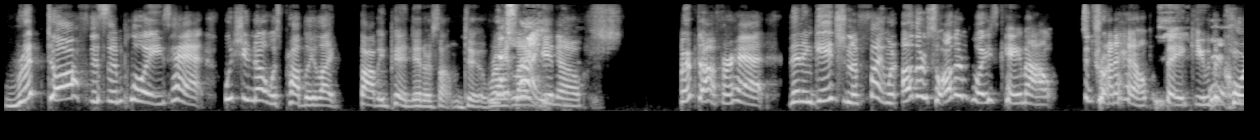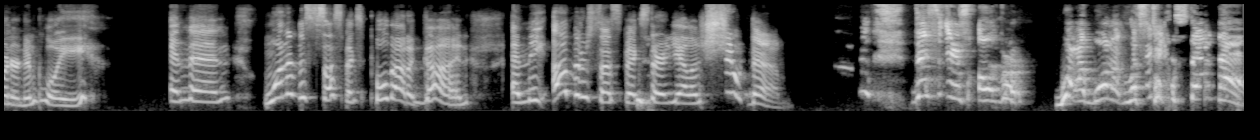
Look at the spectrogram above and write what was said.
ripped off this employee's hat, which you know was probably like Bobby pinned in or something too, right? That's like right. you know, ripped off her hat, then engaged in a fight when other so other employees came out to try to help. Thank you, the cornered employee. And then one of the suspects pulled out a gun, and the other suspect started yelling, "Shoot them!" This is over. What I want to, let's take a step back.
